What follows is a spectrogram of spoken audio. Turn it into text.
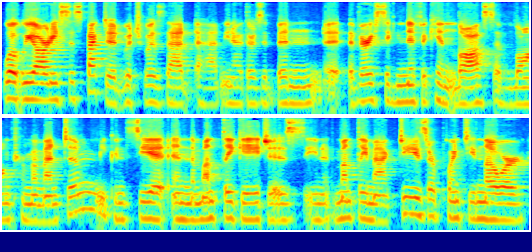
what we already suspected, which was that uh, you know there's been a, a, very significant loss of long-term momentum. You can see it in the monthly gauges. You know, the monthly MACDs are pointing lower.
